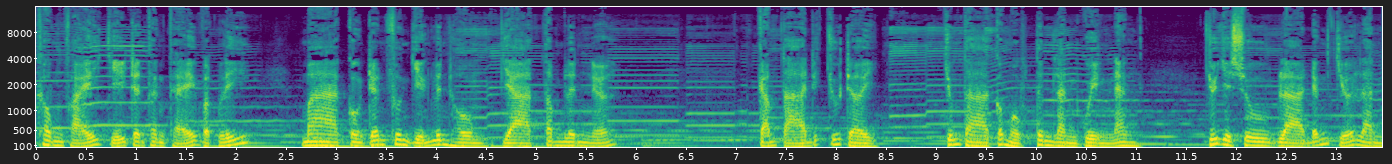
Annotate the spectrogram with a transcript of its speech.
không phải chỉ trên thân thể vật lý mà còn trên phương diện linh hồn và tâm linh nữa. Cảm tạ Đức Chúa Trời, chúng ta có một tinh lành quyền năng. Chúa Giêsu là đấng chữa lành.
